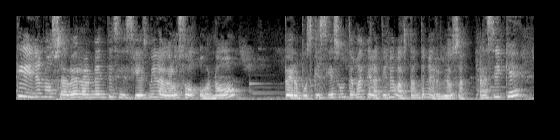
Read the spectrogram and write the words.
que ella no sabe realmente si, si es milagroso o no, pero pues que sí es un tema que la tiene bastante nerviosa. Así que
